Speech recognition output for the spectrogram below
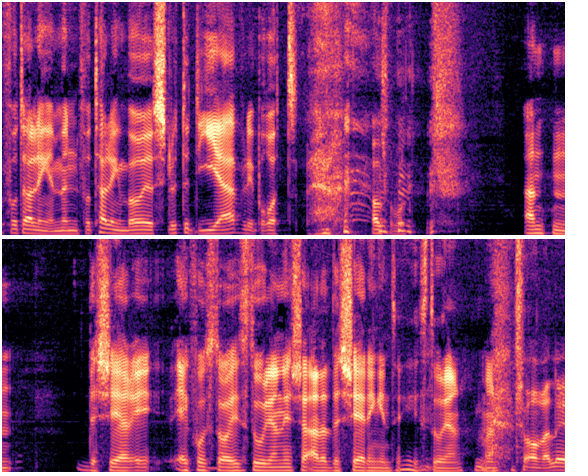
fortellingen, men fortellingen bare sluttet jævlig brått. altfor brått. Enten det skjer i Jeg forstår historien ikke, eller det skjer ingenting i historien. Men Det var veldig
